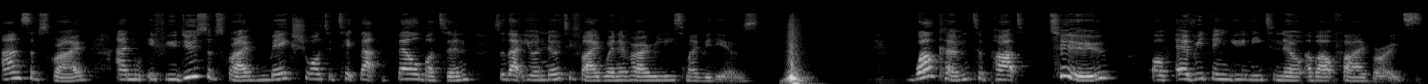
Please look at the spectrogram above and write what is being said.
and subscribe. And if you do subscribe, make sure to tick that bell button so that you're notified whenever I release my videos. Welcome to part two of everything you need to know about fibroids.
